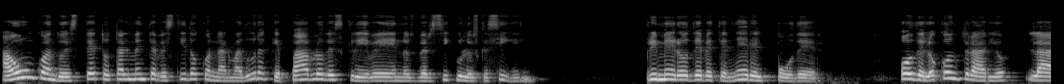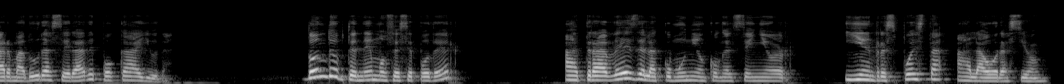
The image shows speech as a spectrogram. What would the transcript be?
aun cuando esté totalmente vestido con la armadura que Pablo describe en los versículos que siguen. Primero debe tener el poder, o de lo contrario, la armadura será de poca ayuda. ¿Dónde obtenemos ese poder? A través de la comunión con el Señor y en respuesta a la oración.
